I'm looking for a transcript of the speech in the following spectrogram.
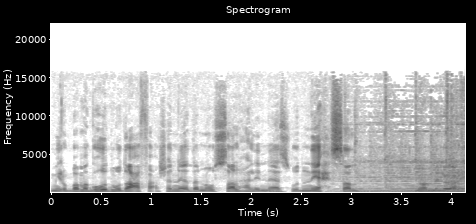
ربما جهود مضاعفة عشان نقدر نوصلها للناس وان يحصل نوع من الوعي.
